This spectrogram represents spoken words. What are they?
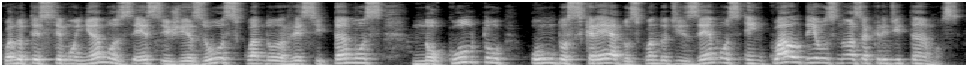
quando testemunhamos esse Jesus, quando recitamos no culto um dos credos, quando dizemos em qual Deus nós acreditamos,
